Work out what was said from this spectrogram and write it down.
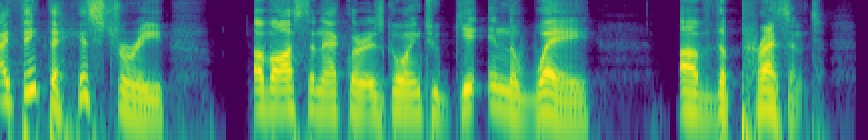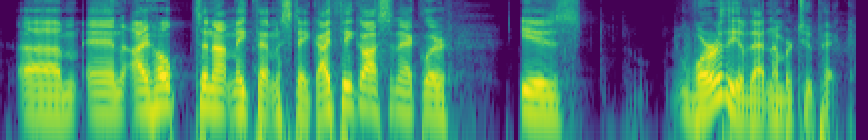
I think the history of Austin Ekeler is going to get in the way of the present. Um, and I hope to not make that mistake. I think Austin Ekeler is worthy of that number two pick.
